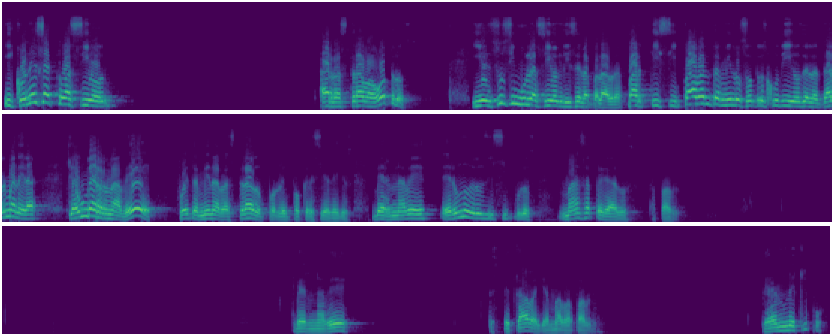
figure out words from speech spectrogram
Y con esa actuación arrastraba a otros. Y en su simulación, dice la palabra, participaban también los otros judíos de la tal manera que aún Bernabé fue también arrastrado por la hipocresía de ellos. Bernabé era uno de los discípulos más apegados a Pablo. Bernabé respetaba y amaba a Pablo. Eran un equipo.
